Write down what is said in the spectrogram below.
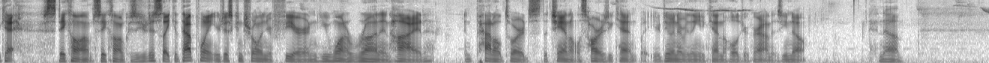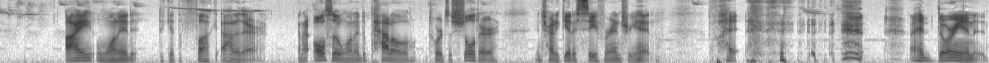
okay, stay calm, stay calm, because you're just like, at that point, you're just controlling your fear and you want to run and hide and paddle towards the channel as hard as you can, but you're doing everything you can to hold your ground, as you know. And um, I wanted to get the fuck out of there. And I also wanted to paddle towards the shoulder and try to get a safer entry in. But I had Dorian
